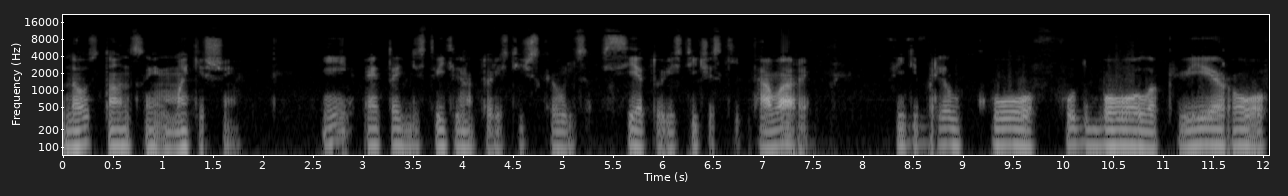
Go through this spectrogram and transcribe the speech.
до станции Макиши. И это действительно туристическая улица. Все туристические товары в виде брелков, футболок, вееров,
